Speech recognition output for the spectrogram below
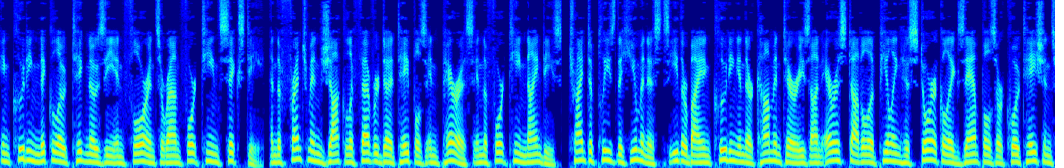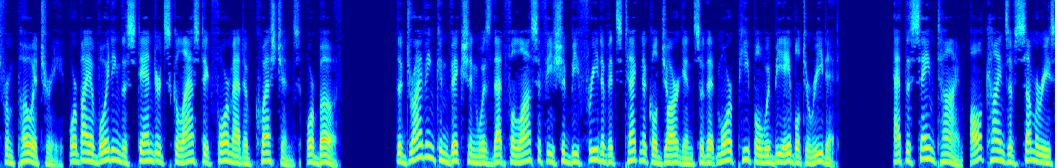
including Niccolò Tignosi in Florence around 1460, and the Frenchman Jacques Lefebvre d'Étaples in Paris in the 1490s, tried to please the humanists either by including in their commentaries on Aristotle appealing historical examples or quotations from poetry, or by avoiding the standard scholastic format of questions, or both. The driving conviction was that philosophy should be freed of its technical jargon so that more people would be able to read it. At the same time, all kinds of summaries,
